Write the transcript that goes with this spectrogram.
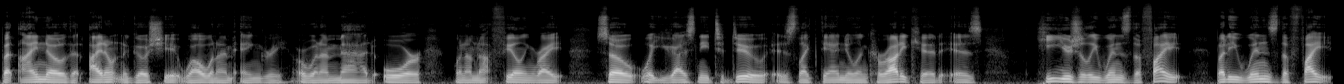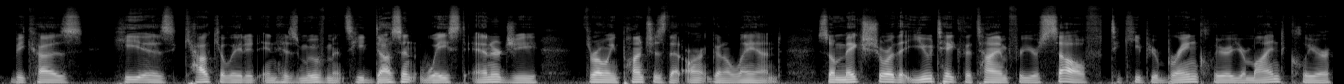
But I know that I don't negotiate well when I'm angry or when I'm mad or when I'm not feeling right. So what you guys need to do is like Daniel in Karate Kid is he usually wins the fight, but he wins the fight because he is calculated in his movements. He doesn't waste energy throwing punches that aren't going to land. So make sure that you take the time for yourself to keep your brain clear, your mind clear,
